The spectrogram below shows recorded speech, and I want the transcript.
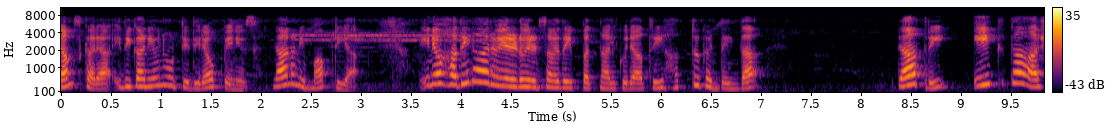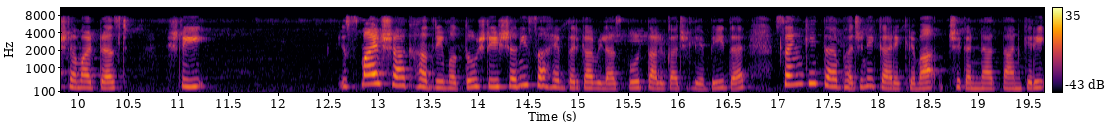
ನಮಸ್ಕಾರ, ಇದೀಗ ನೀವು ನೋಡ್ತಿದ್ದೀರಾ ಉಪ್ಪೆ ನ್ಯೂಸ್. ನಾನು ನಿಮ್ಮ ಪ್ರಿಯ. ಇನ್ನು ಹದಿನಾರು ಎರಡು ಎರಡು ಸಾವಿರದ ಇಪ್ಪತ್ನಾಲ್ಕು ರಾತ್ರಿ ಹತ್ತು ಗಂಟೆಯಿಂದ ರಾತ್ರಿ ಏಕತಾ ಆಶ್ರಮ ಟ್ರಸ್ಟ್ ಶ್ರೀ ಇಸ್ಮಾಯಿಲ್ ಶಾ ಖಾದ್ರಿ ಮತ್ತು ಶ್ರೀ ಶನಿ ಸಾಹೇಬ್ ದರ್ಗಾ ವಿಲಾಸ್ಪುರ್ ತಾಲೂಕಾ ಜಿಲ್ಲೆಯ ಬೀದರ್ ಸಂಗೀತ ಭಜನೆ ಕಾರ್ಯಕ್ರಮ ಜಗನ್ನಾಥ್ ನಾನ್ಕೆರಿ,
